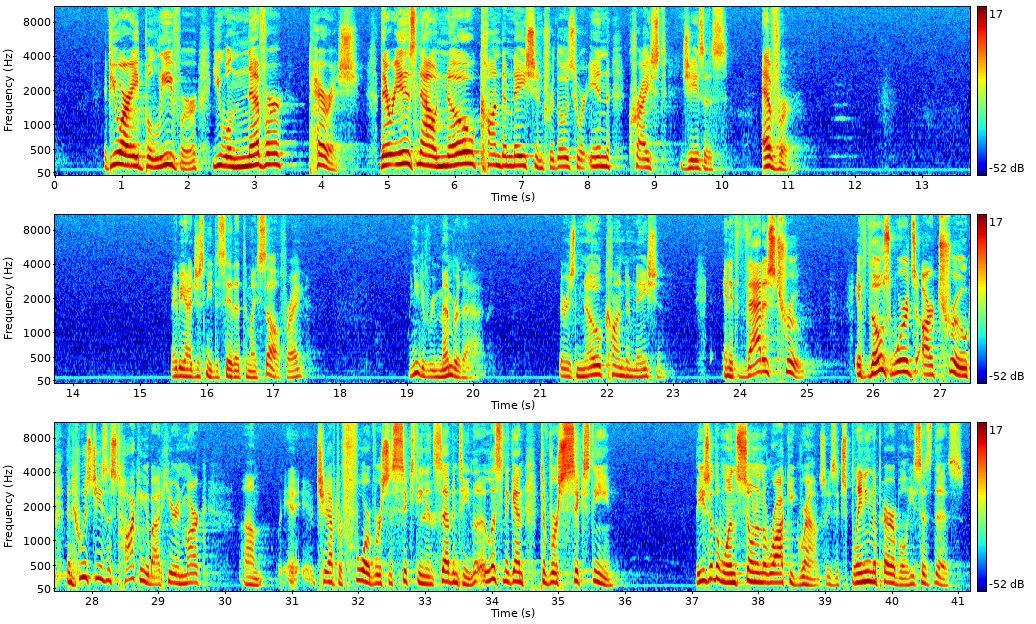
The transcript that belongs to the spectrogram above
If you are a believer, you will never perish. There is now no condemnation for those who are in Christ Jesus, ever. Maybe I just need to say that to myself, right? We need to remember that. There is no condemnation. And if that is true, if those words are true, then who is Jesus talking about here in Mark um, chapter 4, verses 16 and 17? Listen again to verse 16. These are the ones sown on the rocky ground. So he's explaining the parable. He says this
